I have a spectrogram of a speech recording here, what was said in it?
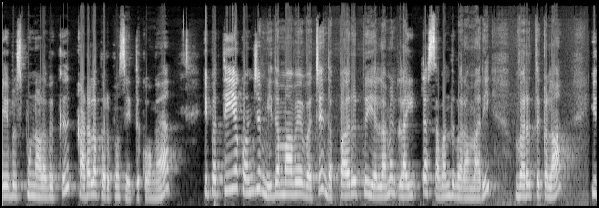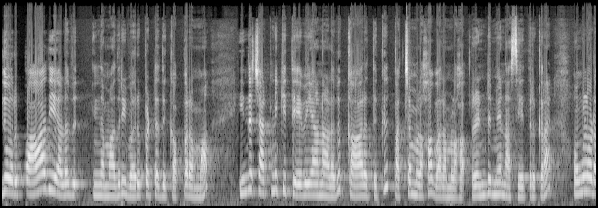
டேபிள் ஸ்பூன் அளவுக்கு கடலைப்பருப்பும் சேர்த்துக்கோங்க. இப்போ தீயை கொஞ்சம் மிதமாகவே வச்சு இந்த பருப்பு எல்லாமே லைட்டாக சவந்து வர மாதிரி வறுத்துக்கலாம். இது ஒரு பாதி அளவு இந்த மாதிரி வறுப்பட்டதுக்கு அப்புறமா இந்த சட்னிக்கு தேவையான அளவு காரத்துக்கு பச்சை மிளகா வரமிளகா ரெண்டுமே நான் சேர்த்துருக்கிறேன். உங்களோட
